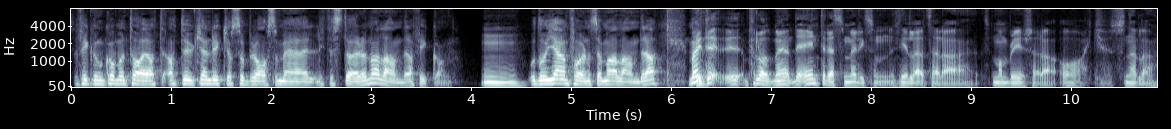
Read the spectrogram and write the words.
Så fick hon kommentar att, att du kan lyckas så bra som är lite större än alla andra, fick hon. Mm. Och då jämför hon sig med alla andra. Men du, förlåt, men det är inte det som är liksom hela så här, man blir så här, åh gud snälla.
